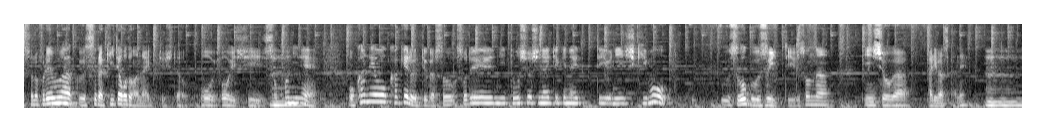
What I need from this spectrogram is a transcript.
そのフレームワークすら聞いたことがないっていう人は多い多いしそこにね、うん、お金をかけるっていうかそそれに投資をしないといけないっていう認識もすごく薄いっていうそんな印象がありますかね。うん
